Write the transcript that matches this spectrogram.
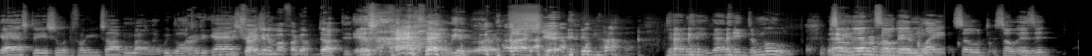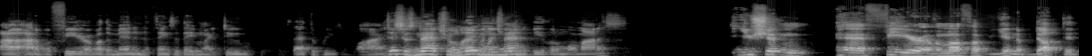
Gas station, what the fuck are you talking about? Like we going to the gas station. You trying to get a motherfucker abducted? Exactly. Like, Like, shit. no, that ain't that ain't the move. That so ain't then, never so gonna the move. like, so so is it uh, out of a fear of other men and the things that they might do? Is that the reason why? this is natural might living want in that. to be a little more modest. You shouldn't have fear of a motherfucker getting abducted.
